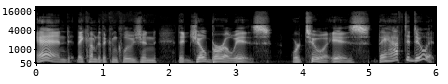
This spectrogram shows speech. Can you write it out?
and they come to the conclusion that Joe Burrow is or Tua is they have to do it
